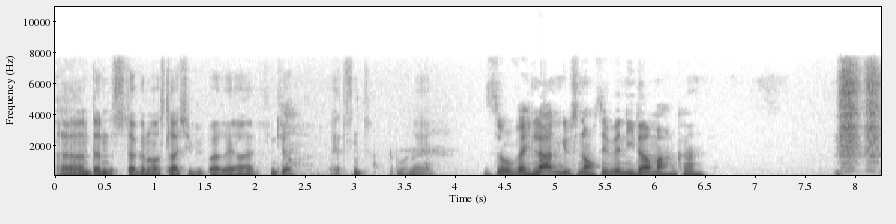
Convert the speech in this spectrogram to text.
Äh, dann ist da genau das gleiche wie bei Real. Finde ich auch ätzend, aber naja. So, welchen Laden gibt es noch, den wir nie da machen können?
